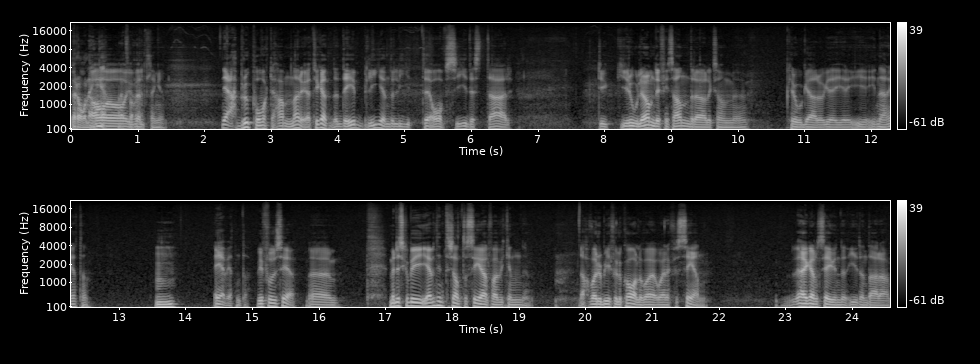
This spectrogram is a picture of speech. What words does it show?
bra länge? Ja, väldigt länge Ja, beror på vart det hamnar Jag tycker att det blir ändå lite avsides där Det är ju roligare om det finns andra liksom eh, Krogar och grejer i, i närheten Mm. Jag vet inte, vi får väl se Eh, men det ska bli jävligt intressant att se i alla fall vilken ja, Vad det blir för lokal och vad, vad är det för scen Ägaren säger ju i den där äh,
